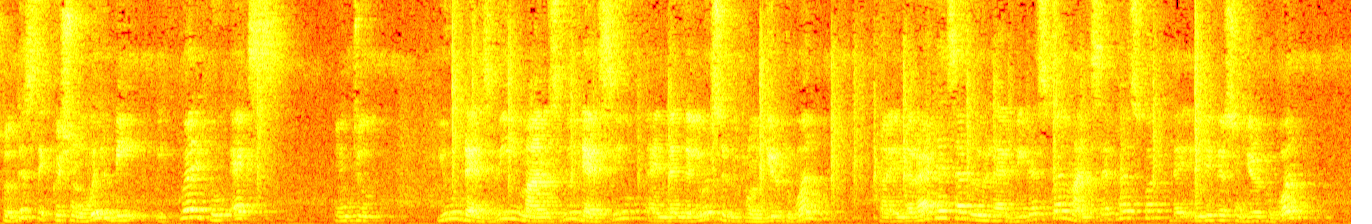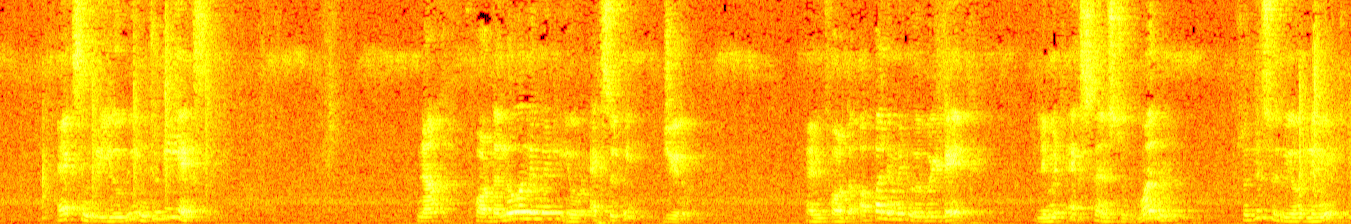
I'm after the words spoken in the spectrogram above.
so this equation will be equal to x into u dash v minus v dash u and then the limits will be from 0 to 1 now in the right hand side we will have beta square minus alpha square the integration 0 to 1 x into uv into dx now for the lower limit, your x will be 0. And for the upper limit, we will take limit x tends to 1. So this will be your limit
